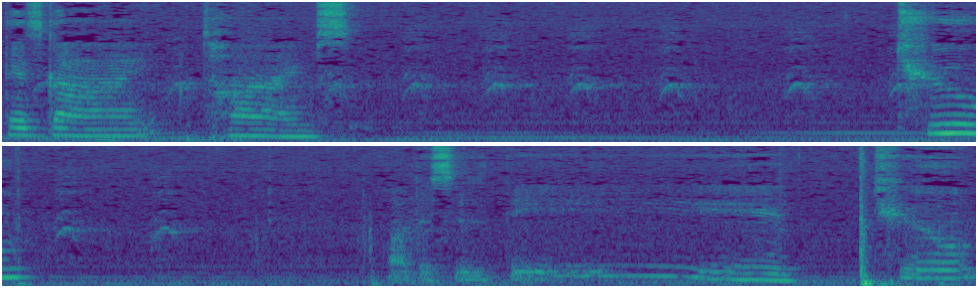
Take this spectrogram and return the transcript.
this guy times 2 oh, this is the 2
